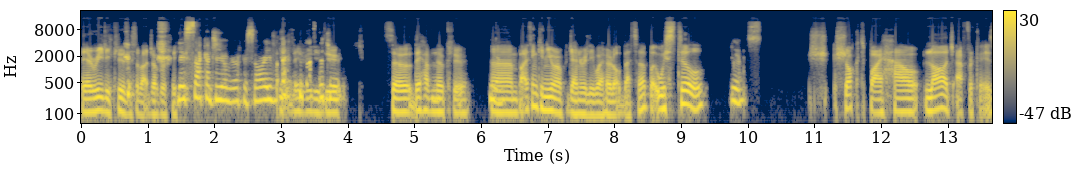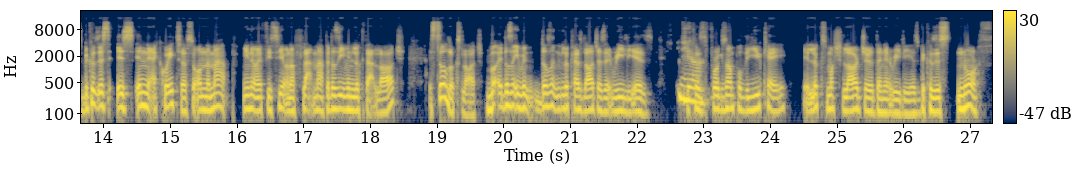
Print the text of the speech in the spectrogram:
They're really clueless about geography. They suck at geography. Sorry, but Yeah, they really the do. truth. So they have no clue. Yeah. Um, but I think in Europe generally we're a lot better. But we're still Yeah. sh- shocked by how large Africa is because it's it's in the equator. So on the map, you know, if you see it on a flat map, it doesn't even look that large. It still looks large, but it doesn't even doesn't look as large as it really is. Yeah. Because, for example, the UK it looks much larger than it really is because it's north.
